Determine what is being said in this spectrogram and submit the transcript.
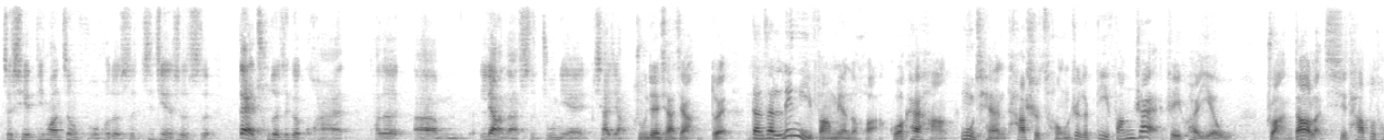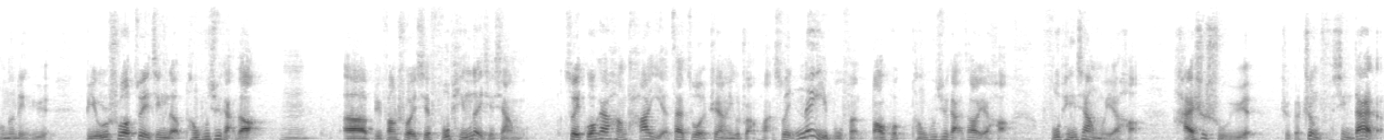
这些地方政府或者是基建设施贷出的这个款。它的嗯量呢是逐年下降，逐年下降，对。但在另一方面的话，国开行目前它是从这个地方债这一块业务转到了其他不同的领域，比如说最近的棚户区改造，嗯，呃，比方说一些扶贫的一些项目，所以国开行它也在做这样一个转换，所以那一部分包括棚户区改造也好，扶贫项目也好，还是属于这个政府信贷的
